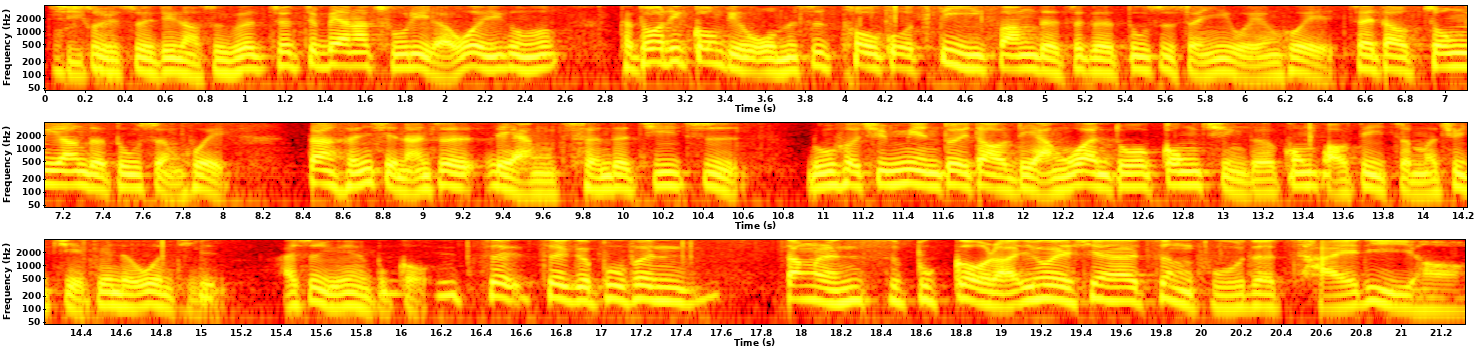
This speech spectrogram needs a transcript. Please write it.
机会。所以，所以丁老师，这这边他处理了。我有一个说，他多少地公点，我们是透过地方的这个都市审议委员会，再到中央的都审会，但很显然这两层的机制，如何去面对到两万多公顷的公保地，怎么去解编的问题，还是远远不够。这这个部分。当然是不够了，因为现在政府的财力哈，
